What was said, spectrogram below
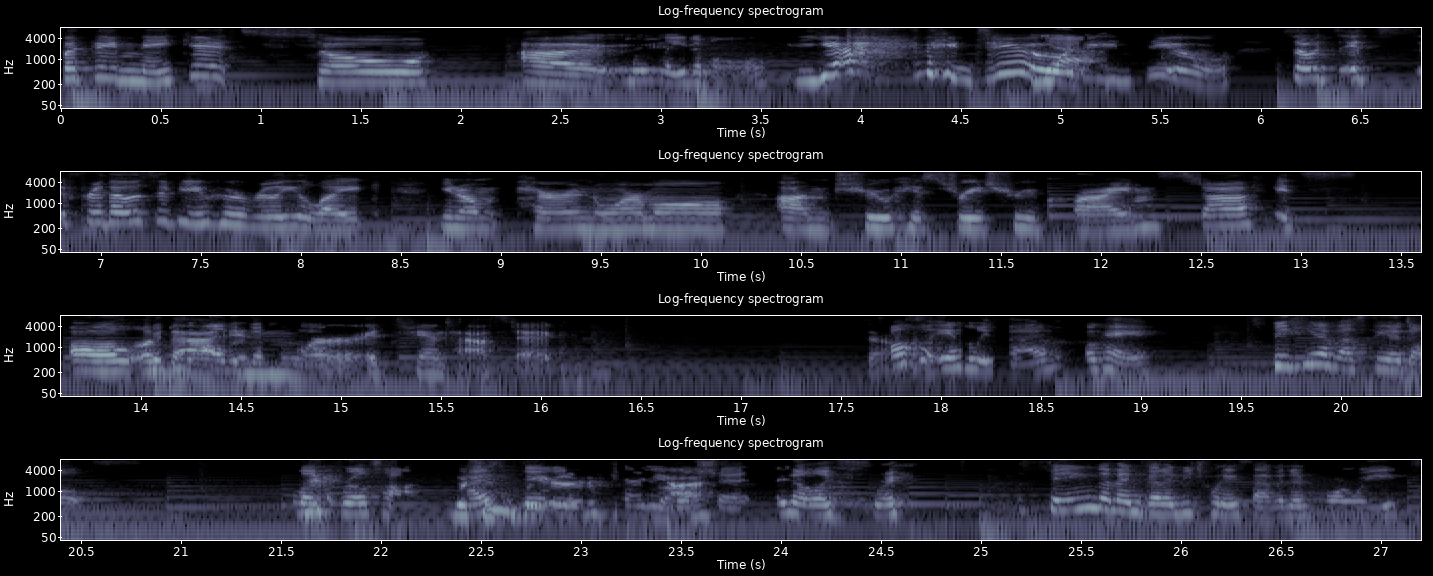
but they make it so uh relatable. Yeah they do yeah. they do. So it's it's for those of you who really like you know paranormal um true history true crime stuff it's all of that all and more it's fantastic so. also annalisa okay speaking of us being adults like real talk. Which I'm very weird. Yeah. Shit. I know, like right. Saying that I'm gonna be 27 in four weeks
